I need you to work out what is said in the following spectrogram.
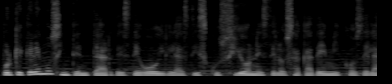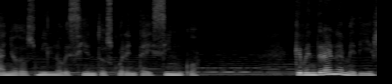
porque queremos intentar desde hoy las discusiones de los académicos del año 2945, que vendrán a medir,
